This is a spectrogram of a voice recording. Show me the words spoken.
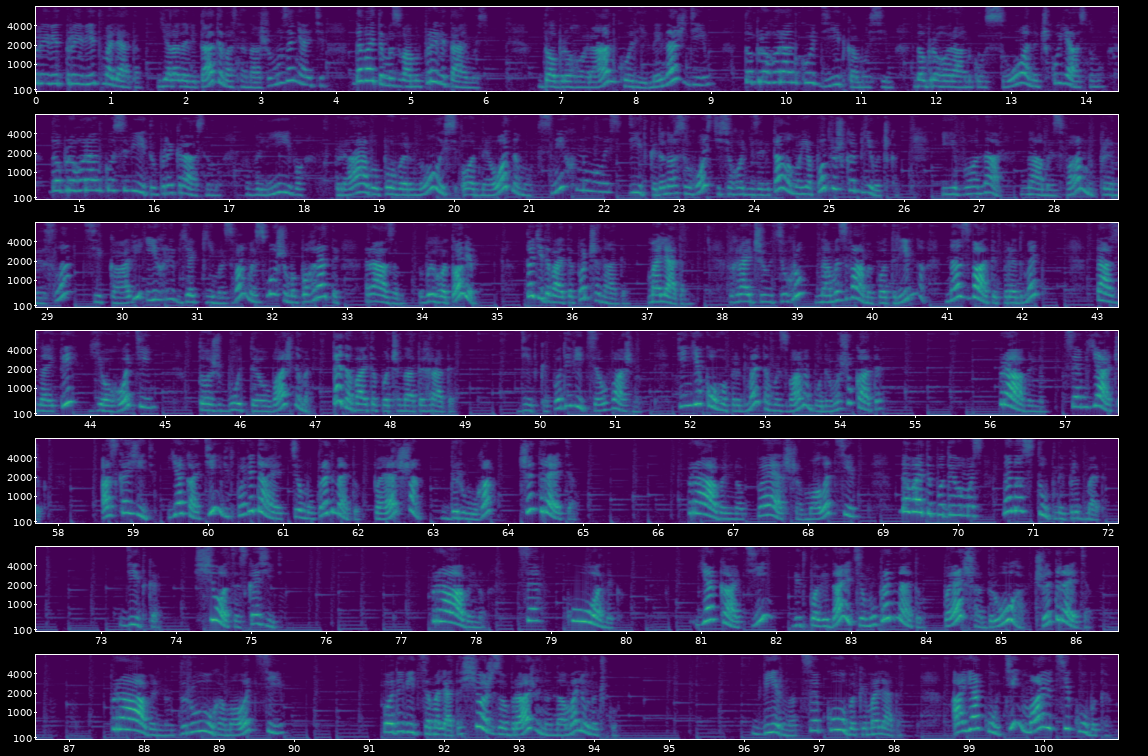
Привіт-привіт, малята! Я рада вітати вас на нашому занятті. Давайте ми з вами привітаємось. Доброго ранку, рідний наш дім. Доброго ранку, діткам усім. Доброго ранку, сонечку ясному. Доброго ранку, світу прекрасному. Вліво, вправо повернулись, одне одному всміхнулись. Дітки, до нас у гості сьогодні завітала моя подружка Білочка. І вона нам із вами принесла цікаві ігри, в які ми з вами зможемо пограти разом. Ви готові? Тоді давайте починати. Малята, граючи у цю гру, нам із вами потрібно назвати предмет та знайти його тінь. Тож будьте уважними та давайте починати грати. Дітки, подивіться уважно, тінь якого предмета ми з вами будемо шукати. Правильно, це м'ячик. А скажіть, яка тінь відповідає цьому предмету? Перша, друга чи третя? Правильно, перша, молодці. Давайте подивимось на наступний предмет. Дітки, що це скажіть? Правильно, це коник. Яка тінь відповідає цьому предмету? Перша, друга чи третя? Правильно, друга, молодці. Подивіться, малята, що ж зображено на малюночку. Вірно, це кубики малята. А яку тінь мають ці кубики?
